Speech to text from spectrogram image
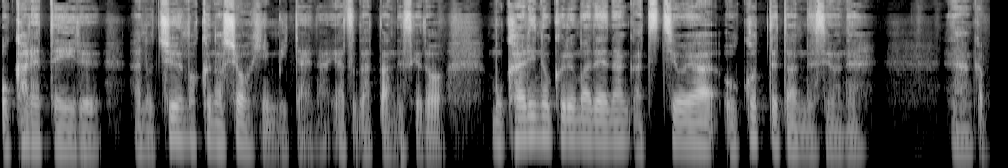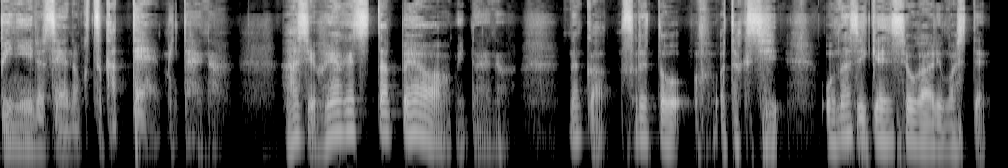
置かれているあの注目の商品みたいなやつだったんですけどもう帰りの車でなんか父親怒ってたんですよね。なんかビニール製の靴買ってみたいな足ふやけちったっぺよみたいな。なんかそれと私同じ現象がありまして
